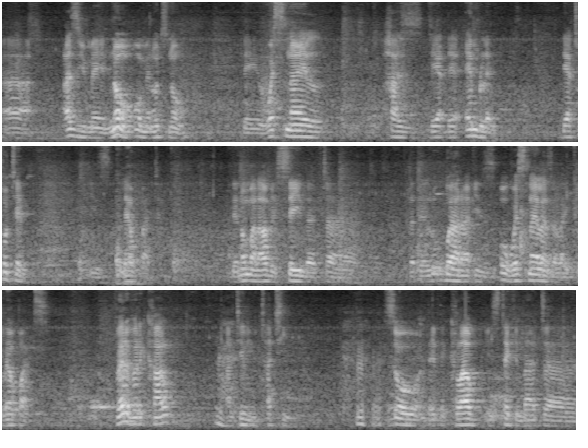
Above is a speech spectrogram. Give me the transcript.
Uh, as you may know or may not know, the West Nile has their, their emblem, their totem is leopard. They normally have a saying that uh, that the Lugbara is, oh, West Nilers are like leopards. Very, very calm until you touch him. So the, the club is taking that, uh,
